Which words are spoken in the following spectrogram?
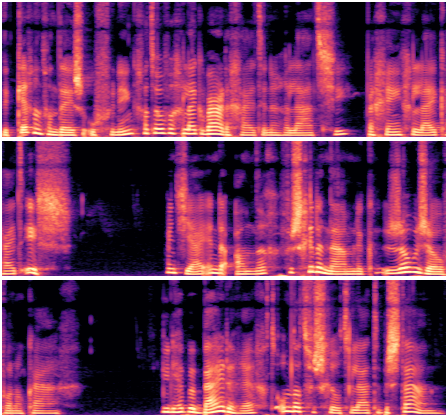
De kern van deze oefening gaat over gelijkwaardigheid in een relatie waar geen gelijkheid is. Want jij en de ander verschillen namelijk sowieso van elkaar. Jullie hebben beide recht om dat verschil te laten bestaan,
